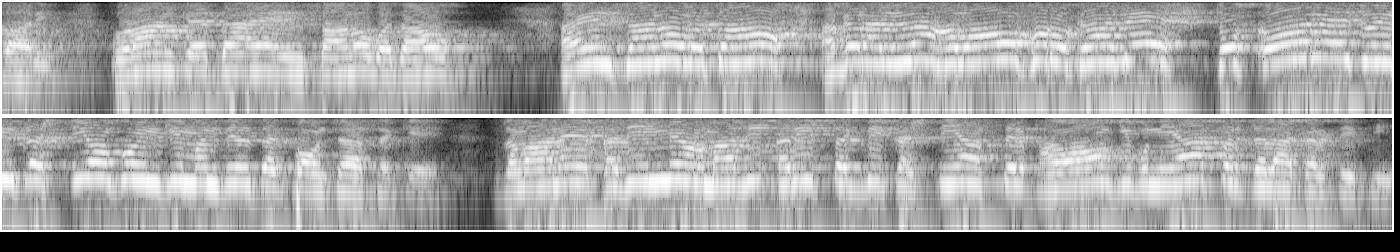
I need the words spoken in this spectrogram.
باری قرآن کہتا ہے انسانوں بتاؤ۔ اے انسانوں بتاؤ، اگر اللہ ہواؤں کو رکا دے تو کون ہے جو ان کشتیوں کو ان کی منزل تک پہنچا سکے؟ زمانے قدیم میں اور ماضی قریب تک بھی کشتیاں صرف ہواؤں کی بنیاد پر چلا کرتی تھی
